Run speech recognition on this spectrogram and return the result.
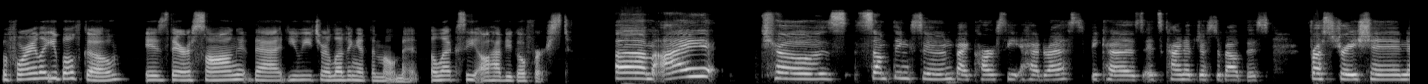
Before I let you both go, is there a song that you each are loving at the moment? Alexi, I'll have you go first. Um, I chose Something Soon by Car Seat Headrest because it's kind of just about this frustration.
